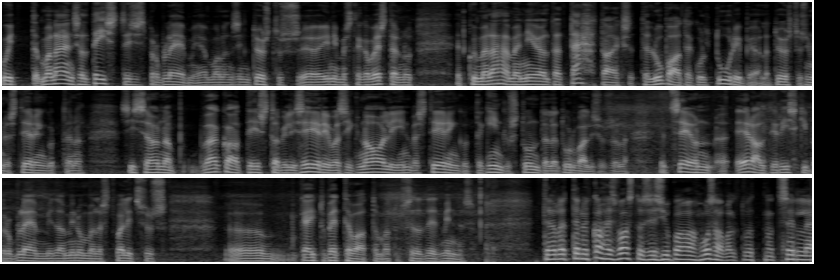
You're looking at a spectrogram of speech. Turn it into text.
kuid ma näen seal teist tõsist probleemi ja ma olen siin tööstusinimestega vestelnud, et kui me läheme nii-öelda tähtaegsete lubade kultuuri peale tööstusinvesteeringutena, siis see annab väga destabiliseeriva signaali investeeringute kindlustundele, turvalisusele. et see on eraldi riskiprobleem, mida minu meelest valitsus öö, käitub ettevaatamatult seda teed minnes Te olete nüüd kahes vastuses juba osavalt võtnud selle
